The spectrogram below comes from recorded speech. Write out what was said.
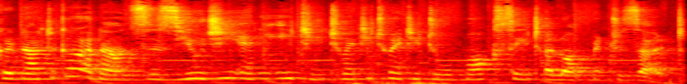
Karnataka announces UG NEET 2022 mock seat allotment result.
